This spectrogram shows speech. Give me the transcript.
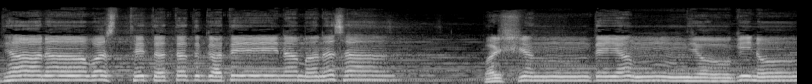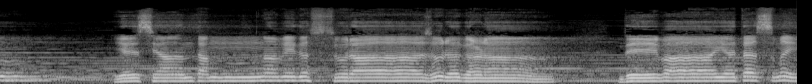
ध्यानावस्थिततद्गतेन मनसा पश्यन्ति यं योगिनो यस्यान्तं न विदुःसुरासुरगणा देवाय तस्मै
